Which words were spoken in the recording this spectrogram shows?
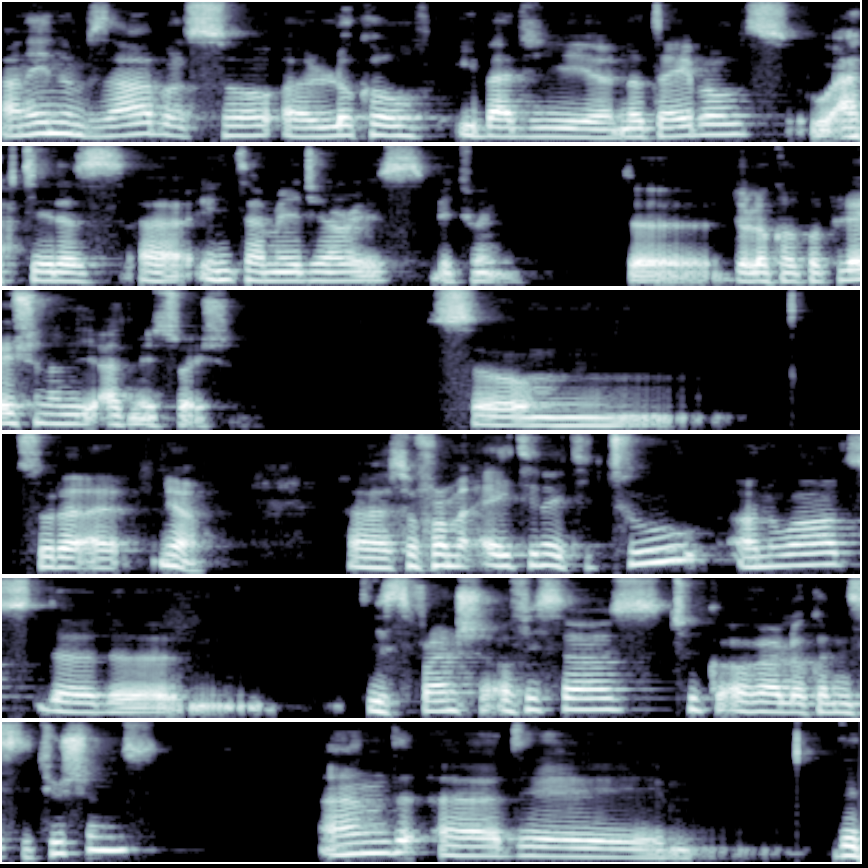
and in Mzab also local Ibadi notables who acted as intermediaries between the, the local population and the administration. So, um, so that yeah, uh, so from 1882 onwards, the, the, these French officers took over local institutions and uh, they, they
